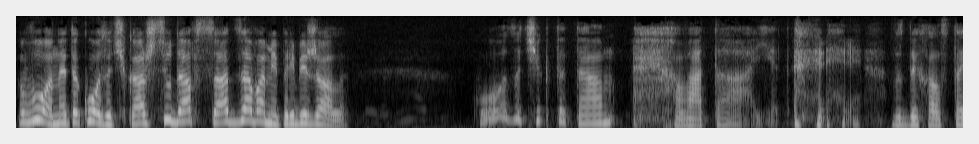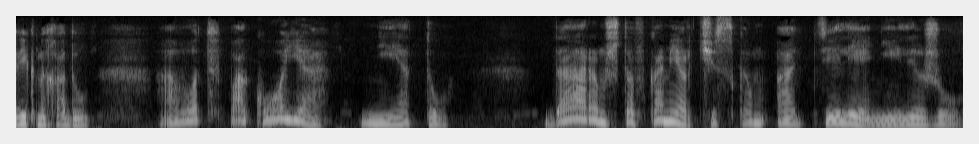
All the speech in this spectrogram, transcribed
«Вон, эта козочка аж сюда, в сад за вами прибежала!» «Козочек-то там хватает!» — вздыхал старик на ходу. «А вот покоя нету. Даром, что в коммерческом отделении лежу.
